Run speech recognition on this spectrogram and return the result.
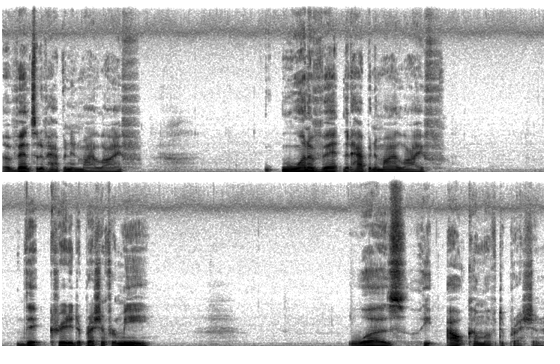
events that have happened in my life. One event that happened in my life that created depression for me was the outcome of depression.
